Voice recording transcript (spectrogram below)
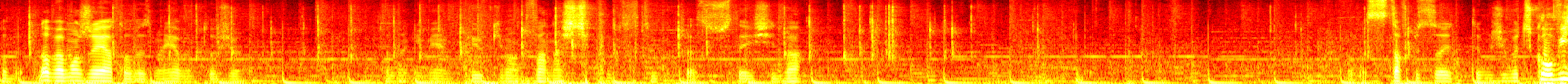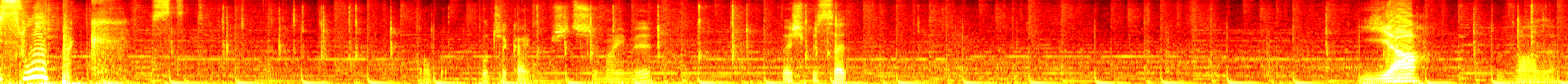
Dobra, dobra, może ja to wezmę, ja bym to wziął. Dobra, nie miałem piłki, mam 12 punktów, tylko teraz 42. Dobra, stawmy sobie temu ziomeczkowi słupek! Poczekajmy, przytrzymajmy. Weźmy set. Ja walę.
